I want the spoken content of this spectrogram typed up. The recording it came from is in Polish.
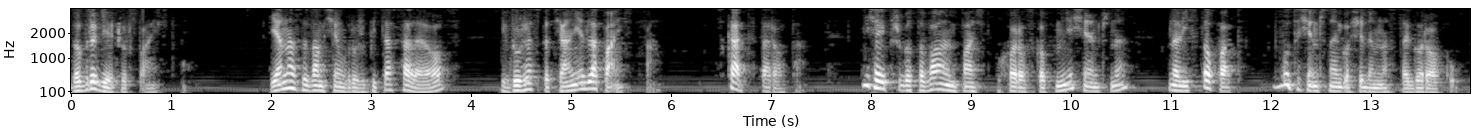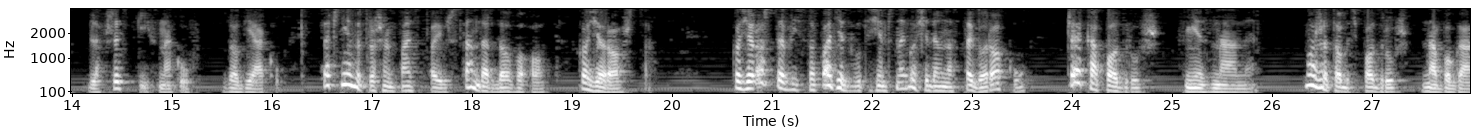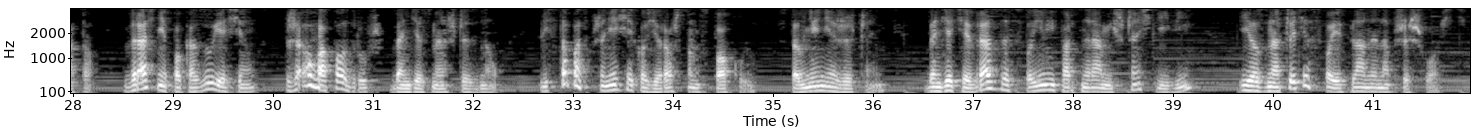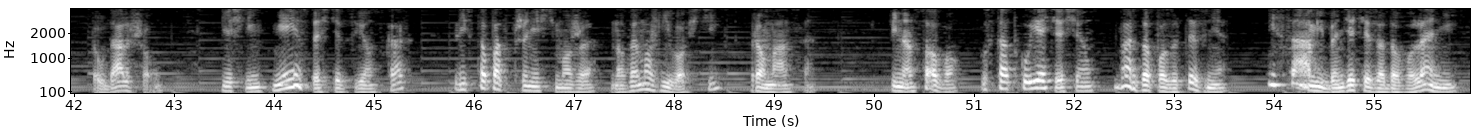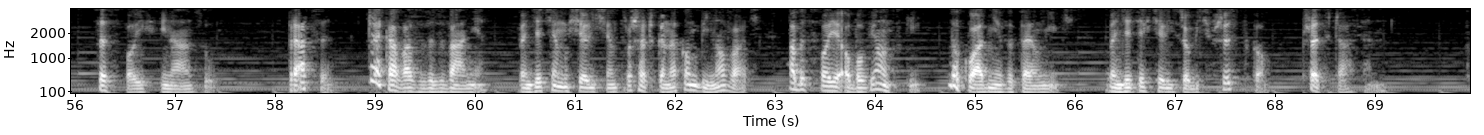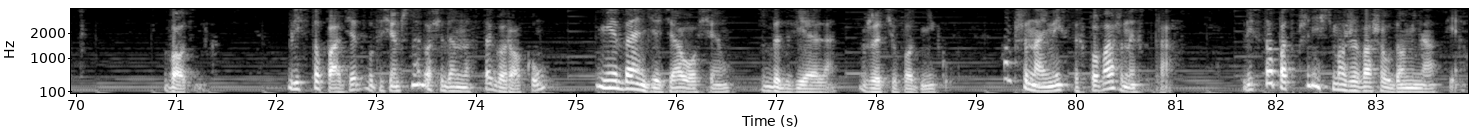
Dobry wieczór Państwu. Ja nazywam się Wróżbita Saleos i wróżę specjalnie dla Państwa z kart Tarota. Dzisiaj przygotowałem Państwu horoskop miesięczny na listopad 2017 roku dla wszystkich znaków Zodiaku. Zaczniemy proszę Państwa już standardowo od koziorożca. Koziorożce w listopadzie 2017 roku czeka podróż w nieznane. Może to być podróż na bogato. Wyraźnie pokazuje się, że owa podróż będzie z mężczyzną. Listopad przyniesie koziorożcom spokój, spełnienie życzeń. Będziecie wraz ze swoimi partnerami szczęśliwi i oznaczycie swoje plany na przyszłość, tą dalszą. Jeśli nie jesteście w związkach, listopad przynieść może nowe możliwości, romanse. Finansowo ustatkujecie się bardzo pozytywnie i sami będziecie zadowoleni ze swoich finansów. Pracy czeka Was wyzwanie. Będziecie musieli się troszeczkę nakombinować, aby swoje obowiązki dokładnie wypełnić. Będziecie chcieli zrobić wszystko przed czasem. Wodnik. W listopadzie 2017 roku nie będzie działo się zbyt wiele w życiu wodników, a przynajmniej z tych poważnych spraw. Listopad przynieść może Waszą dominację.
